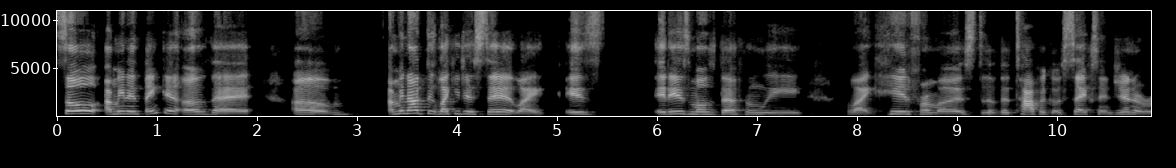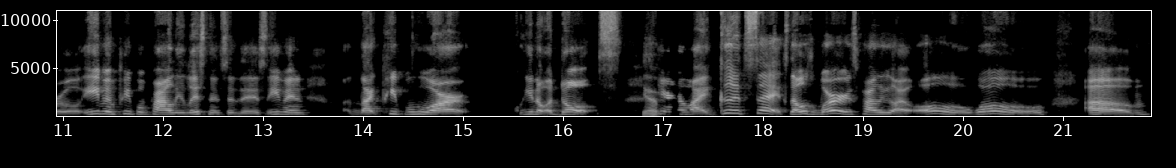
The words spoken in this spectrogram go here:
so i mean in thinking of that um i mean i do like you just said like is it is most definitely like hid from us the, the topic of sex in general. Even people probably listening to this even like people who are you know adults yep. hearing like good sex. Those words probably like oh whoa. Um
